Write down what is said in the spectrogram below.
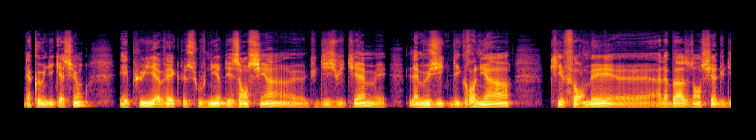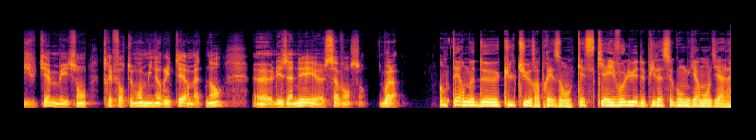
la, communication et puis avec le souvenir des anciens euh, du 18e et la musique des grognards qui est formé euh, à la base d'anciens du 18e, mais ils sont très fortement minoritaires maintenant, euh, les années euh, s'avançant. Voilà. En termes de culture à présent, qu'est-ce qui a évolué depuis la Seconde Guerre mondiale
